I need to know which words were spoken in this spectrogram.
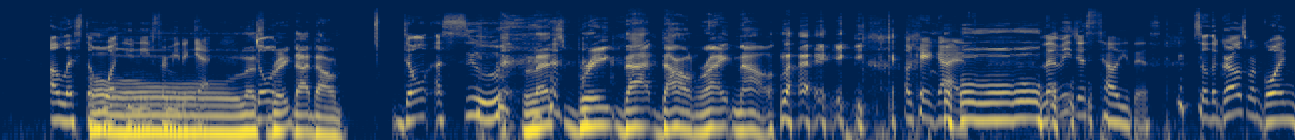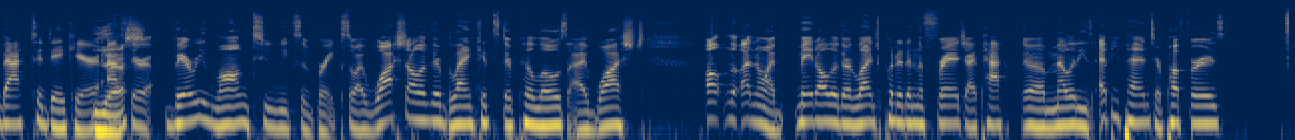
a list of what you need for me to get. Oh, Let's Don't- break that down. Don't assume. Let's break that down right now. Like, okay, guys. oh, Let me just tell you this. So the girls were going back to daycare Yes. after very long two weeks of break. So I washed all of their blankets, their pillows. I washed all no, I know I made all of their lunch, put it in the fridge. I packed the Melody's EpiPens, her puffers,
